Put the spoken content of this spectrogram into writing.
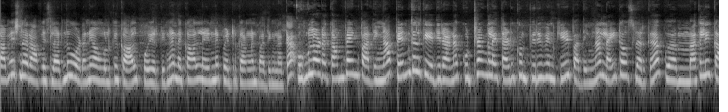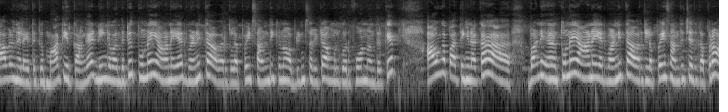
கமிஷனர் ஆஃபீஸ்லேருந்து உடனே அவங்களுக்கு கால் போயிருக்குங்க. அந்த காலில் என்ன பெற்றிருக்காங்கன்னு பார்த்தீங்கன்னாக்கா உங்களோட கம்ப்ளைண்ட் பார்த்தீங்கன்னா பெண்களுக்கு எதிரான குற்றங்களை தடுக்கும் பிரிவின் கீழ் பார்த்தீங்கன்னா லைட் ஹவுஸில் இருக்க மகளிர் காவல் நிலையத்துக்கு மாற்றிருக்காங்க நீங்கள் வந்துட்டு துணை ஆணையர் வனிதா அவர்கள் போய் சந்திக்கணும் அப்படின்னு சொல்லிட்டு அவங்களுக்கு ஒரு ஃபோன் வந்திருக்கு. அவங்க பார்த்தீங்கன்னாக்கா வனி துணை ஆணையர் வனிதா அவர்களை போய் சந்திச்சதுக்கப்புறம்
